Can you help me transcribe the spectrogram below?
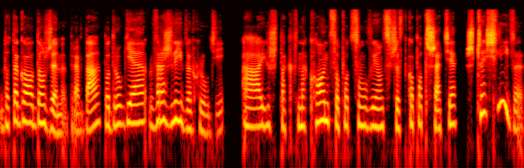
Do tego dążymy, prawda? Po drugie, wrażliwych ludzi. A już tak na końcu podsumowując wszystko, po trzecie, szczęśliwych,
